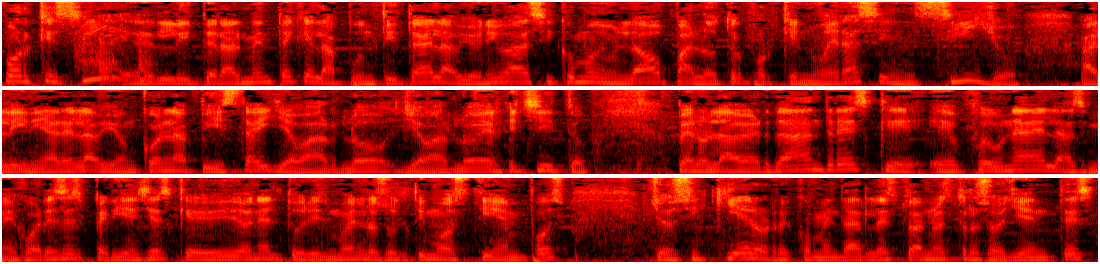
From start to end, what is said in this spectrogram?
porque sí, literalmente que la puntita del avión iba así como de un lado para el otro, porque no era sencillo alinear el avión con la pista y llevarlo, llevarlo derechito. Pero la verdad, Andrés, que eh, fue una de las mejores experiencias que he vivido en el turismo en los últimos tiempos. Yo sí quiero recomendarle esto a nuestros oyentes.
